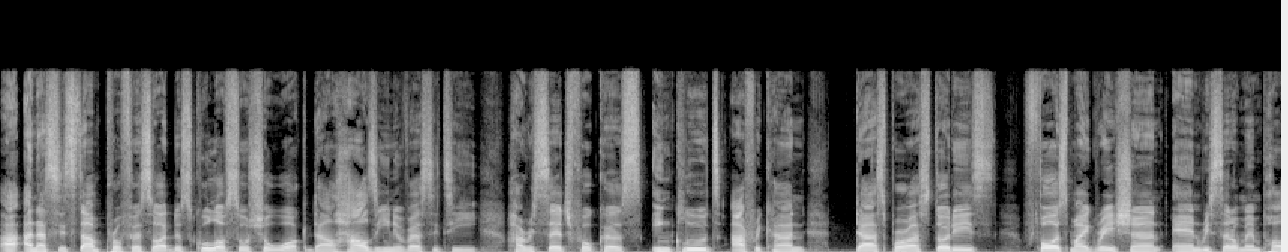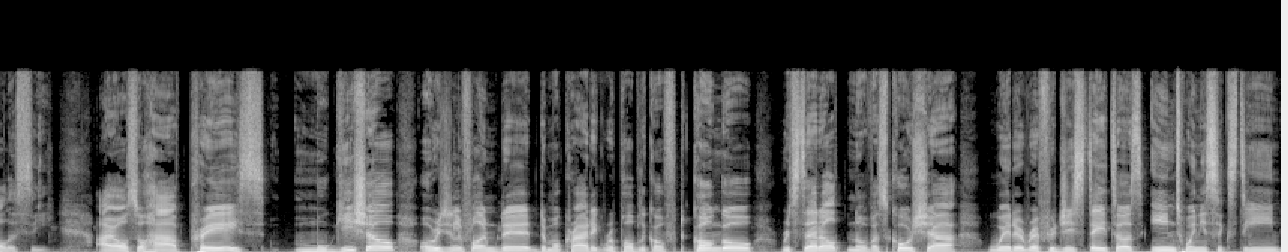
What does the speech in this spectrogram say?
uh, an assistant professor at the School of Social Work, Dalhousie University. Her research focus includes African diaspora studies, forced migration, and resettlement policy. I also have Praise Mugisho, originally from the Democratic Republic of Congo, resettled Nova Scotia with a refugee status in 2016.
